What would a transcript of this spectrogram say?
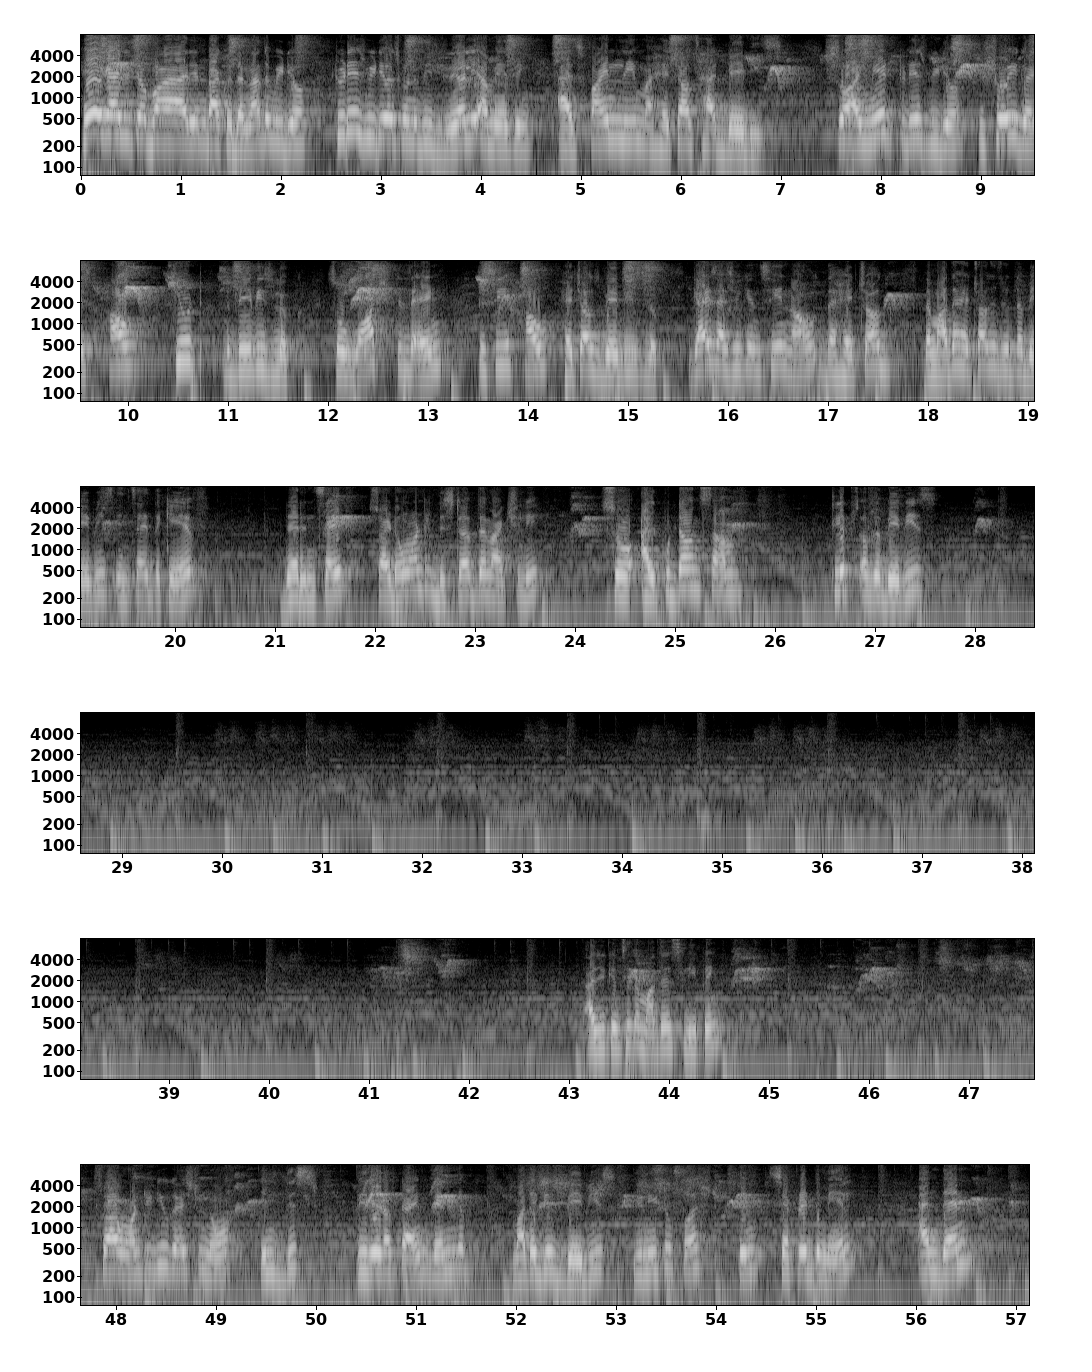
Hey guys, it's your boy Aryan back with another video. Today's video is going to be really amazing as finally my hedgehogs had babies. So I made today's video to show you guys how cute the babies look. So watch till the end to see how hedgehogs babies look. Guys, as you can see now, the hedgehog, the mother hedgehog is with the babies inside the cave. They're inside, so I don't want to disturb them actually. So I'll put down some clips of the babies as you can see the mother is sleeping. So i wanted you guys to know in this period of time when the mother gives babies you need to first thing separate the male and then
